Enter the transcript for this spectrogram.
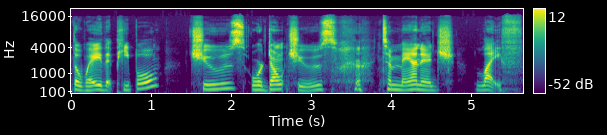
the way that people choose or don't choose to manage life.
